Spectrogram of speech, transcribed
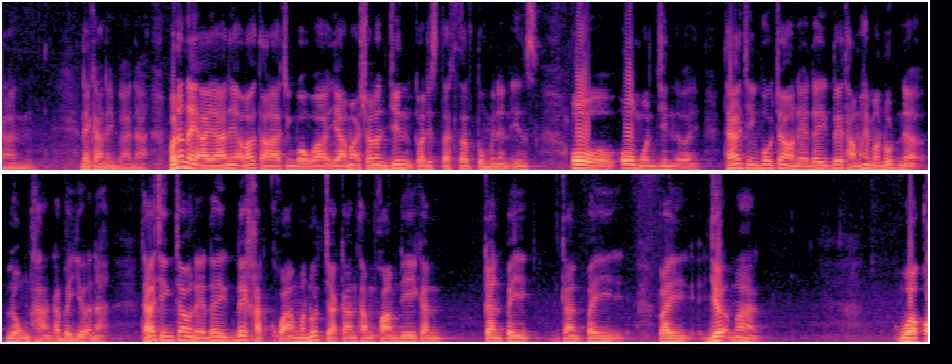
การในการอิบาดะเพราะนั้นในอายะนี้อัลลอฮฺตาลาจึงบอกว่ายามะชอนันจินกอดิสตักซัรตุมินันอินส์โอโอมวลจินเอ๋ยแท้จริงพวกเจ้าเนี่ยได้ได้ทำให้มนุษย์เนี่ยหลงทางกันไปเยอะนะแท้จริงเจ้าเนี่ยได้ได้ขัดขวางมนุษย์จากการทำความดีกัน การไปการไปไปเยอะมากวก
